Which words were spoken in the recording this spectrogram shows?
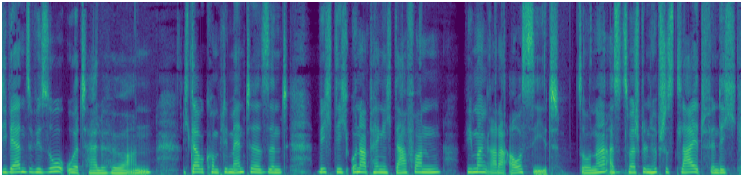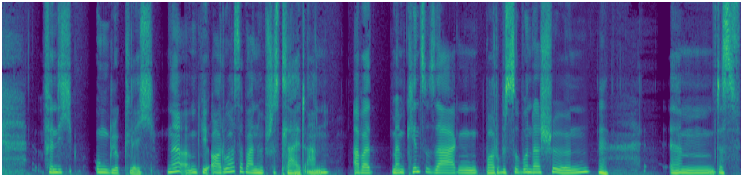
die werden sowieso Urteile hören. Ich glaube, Komplimente sind wichtig, unabhängig davon, wie man gerade aussieht. So, ne? Also zum Beispiel ein hübsches Kleid finde ich, finde ich unglücklich. Ne? Irgendwie, oh, du hast aber ein hübsches Kleid an. Aber meinem Kind zu sagen, boah, du bist so wunderschön, Hm. ähm, das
